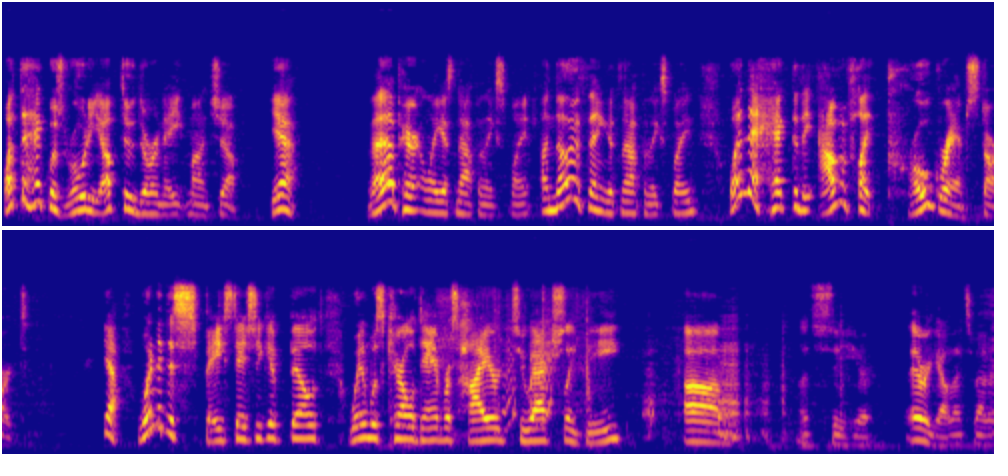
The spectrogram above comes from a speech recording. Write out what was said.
What the heck was Rhodey up to during the eight month show? Yeah, that apparently has not been explained. Another thing that's not been explained when the heck did the Alpha Flight program start? Yeah, when did the space station get built? When was Carol Danvers hired to actually be? Um, let's see here. There we go, that's better.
